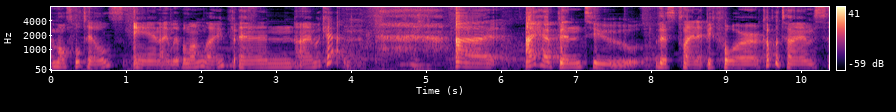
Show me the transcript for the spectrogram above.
Multiple tails, and I live a long life, and I'm a cat. Uh, I have been to this planet before a couple of times.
